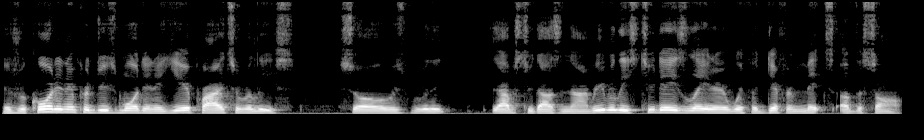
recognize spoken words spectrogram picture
it was recorded and produced more than a year prior to release, so it was really that was 2009. Re-released two days later with a different mix of the song.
